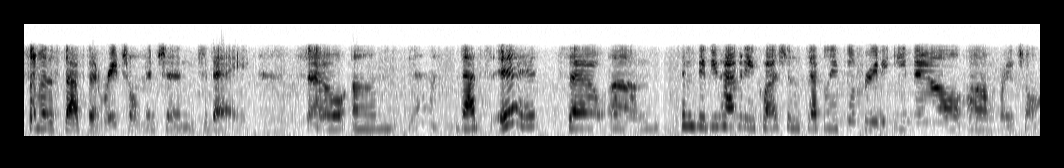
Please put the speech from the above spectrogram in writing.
some of the stuff that Rachel mentioned today. So um, yeah, that's it. So, um, Timothy, if you have any questions, definitely feel free to email um, Rachel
